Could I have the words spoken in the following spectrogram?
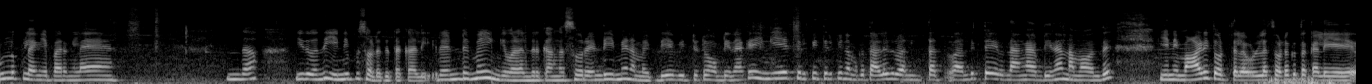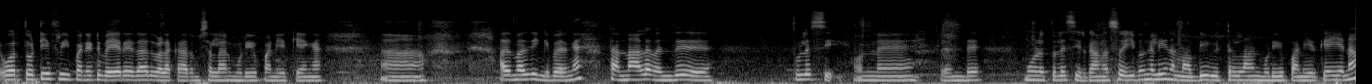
உள்ளுக்குள்ளே இங்கே பாருங்களேன். இந்த இது வந்து இனிப்பு சொடக்கு தக்காளி. ரெண்டுமே இங்கே வளர்ந்துருக்காங்க. ஸோ ரெண்டையுமே நம்ம இப்படியே விட்டுட்டோம் அப்படின்னாக்கா இங்கேயே திருப்பி திருப்பி நமக்கு தழுது வந்து தத் வந்துகிட்டே இருந்தாங்க அப்படின்னா நம்ம வந்து இனி மாடி தோட்டத்தில் உள்ள சொடக்கு தக்காளி ஒரு தொட்டியை ஃப்ரீ பண்ணிவிட்டு வேறு ஏதாவது வளர்க்க ஆரம்பிச்சிடலான்னு முடிவு பண்ணியிருக்கேங்க. அது மாதிரி இங்கே பாருங்கள் தன்னால் வந்து துளசி ஒன்று ரெண்டு மூணு துளசி இருக்காங்க ஸோ இவங்களையும் நம்ம அப்படியே விட்டுறலாம்னு முடிவு பண்ணியிருக்கேன். ஏன்னா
